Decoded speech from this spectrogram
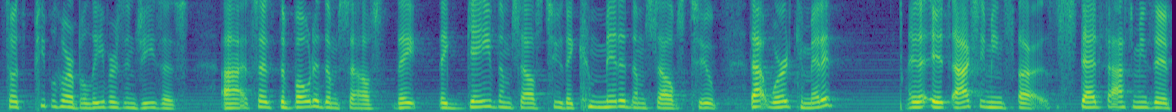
So it's people who are believers in Jesus. Uh, it says devoted themselves. They, they gave themselves to. They committed themselves to. That word committed, it, it actually means uh, steadfast. It means they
